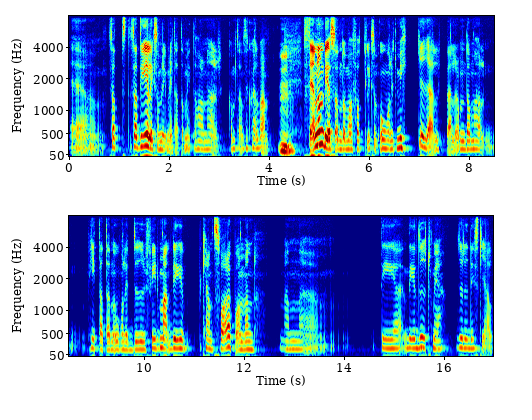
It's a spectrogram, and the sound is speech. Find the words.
Eh, så, att, så att det är liksom rimligt att de inte har den här kompetensen själva. Mm. Sen om det är så att de har fått liksom ovanligt mycket hjälp eller om de har hittat en ovanligt dyr firma, det kan jag inte svara på men, men uh, det, det är dyrt med juridisk hjälp.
